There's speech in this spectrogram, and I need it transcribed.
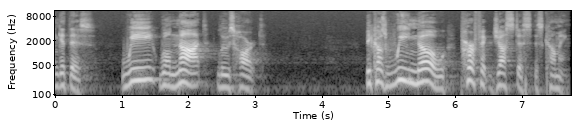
And get this we will not lose heart because we know perfect justice is coming.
